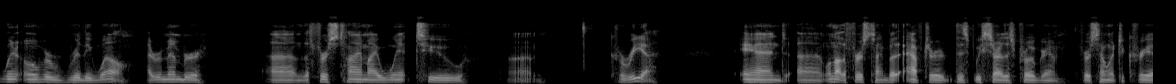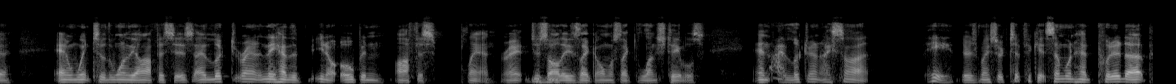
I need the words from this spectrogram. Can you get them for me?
went over really well. I remember um, the first time I went to um, Korea, and uh, well, not the first time, but after this, we started this program. First time I went to Korea and went to the, one of the offices. I looked around, and they had the you know open office plan, right? Just all Mhm. these like almost like lunch tables. And I looked around, and I saw, hey, there's my certificate. Someone had put it up.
